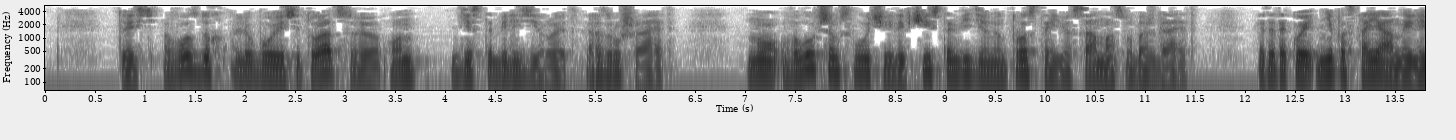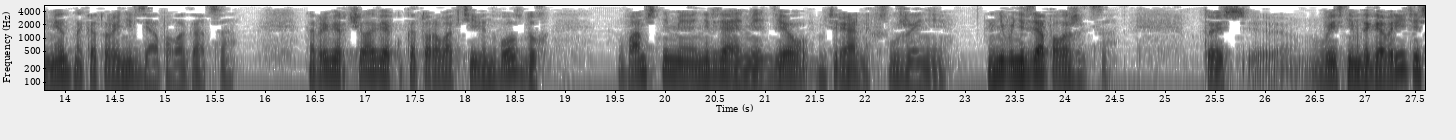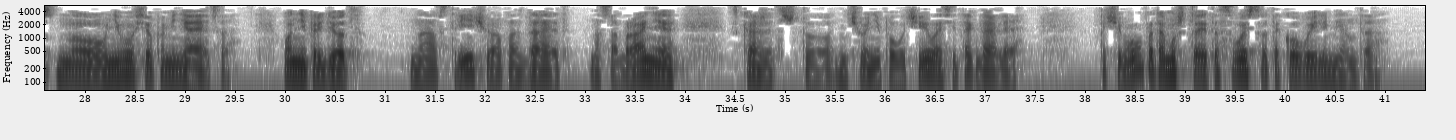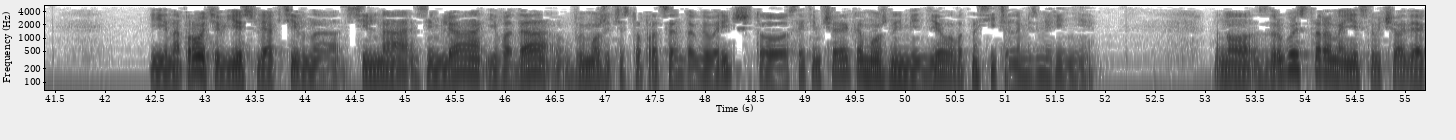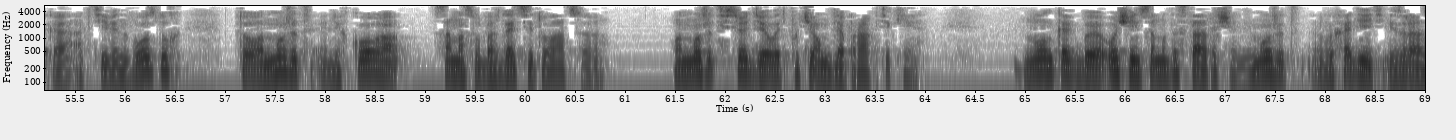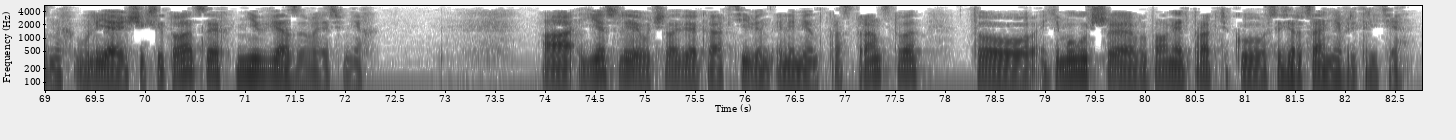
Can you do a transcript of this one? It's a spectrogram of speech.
То есть воздух любую ситуацию он дестабилизирует, разрушает. Но в лучшем случае или в чистом виде он просто ее сам освобождает. Это такой непостоянный элемент, на который нельзя полагаться. Например, человек, у которого активен воздух, вам с ними нельзя иметь дел материальных в служении. На него нельзя положиться – то есть э, вы с ним договоритесь, но у него все поменяется. Он не придет на встречу, опоздает на собрание, скажет, что ничего не получилось и так далее. Почему? Потому что это свойство такого элемента. И напротив, если активно сильна земля и вода, вы можете сто процентов говорить, что с этим человеком можно иметь дело в относительном измерении – но с другой стороны, если у человека активен воздух, то он может легко самоосвобождать ситуацию. Он может все делать путем для практики. Но он как бы очень самодостаточен и может выходить из разных влияющих ситуациях, не ввязываясь в них. А если у человека активен элемент пространства, то ему лучше выполнять практику созерцания в ретрите –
